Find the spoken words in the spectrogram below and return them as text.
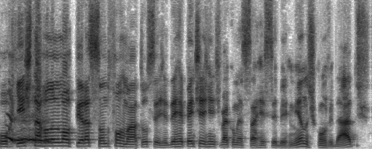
porque está rolando uma alteração do formato, ou seja, de repente a gente vai começar a receber menos convidados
